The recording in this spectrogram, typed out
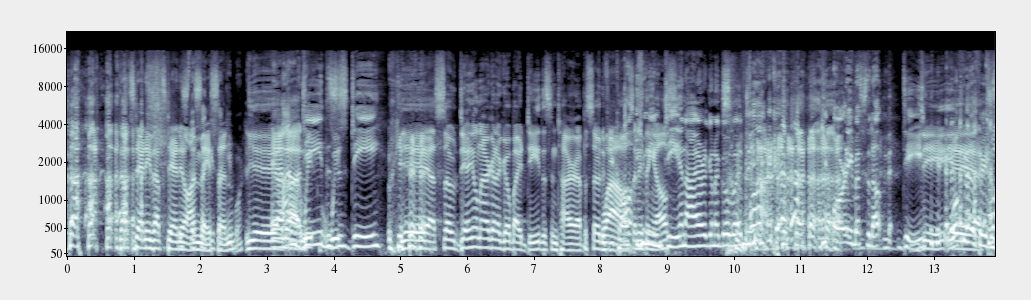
that's Danny. That's Daniel. It's I'm the sucky, Mason. sucky boy. Yeah, And, I'm uh, D. we- this we- is D. yeah, yeah. So Daniel and I are gonna go by D this entire episode. If Wow. you call us Oh, you anything mean else, D and I are gonna go by D? you already messed it up, D. D. Yeah, Welcome to the yeah. Threes Come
